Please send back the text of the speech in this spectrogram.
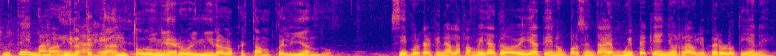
¿Tú te imaginas Imagínate tanto dinero y mira lo que están peleando. Sí, porque al final la familia todavía tiene un porcentaje muy pequeño, Raúl, pero lo tiene.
